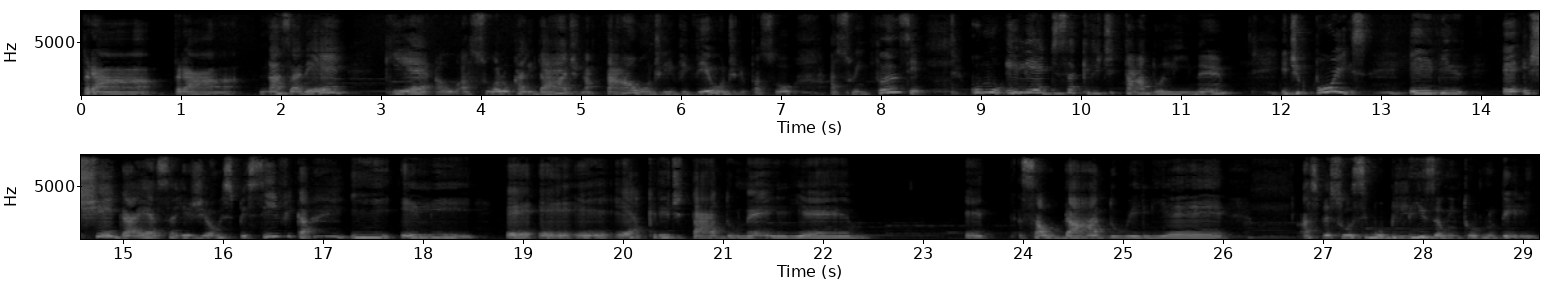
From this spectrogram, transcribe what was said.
para Nazaré, que é a, a, sua localidade natal, onde ele viveu, onde ele passou a sua infância, como ele é desacreditado ali, né? E depois ele é, chega a essa região específica e ele é, é, é, é acreditado, né? Ele é, é saudado, ele é. As pessoas se mobilizam em torno dele.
